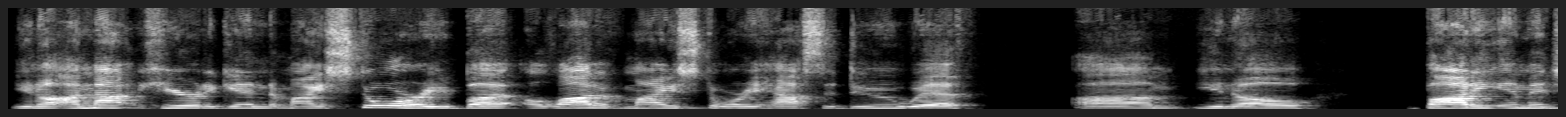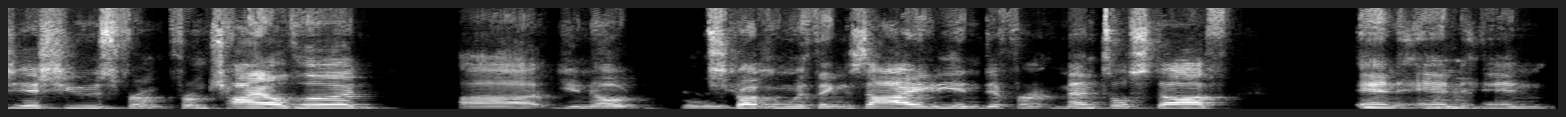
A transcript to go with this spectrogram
you know, I'm not here to get into my story, but a lot of my story has to do with, um, you know, body image issues from from childhood uh, you know, oh. struggling with anxiety and different mental stuff, and and mm-hmm. and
